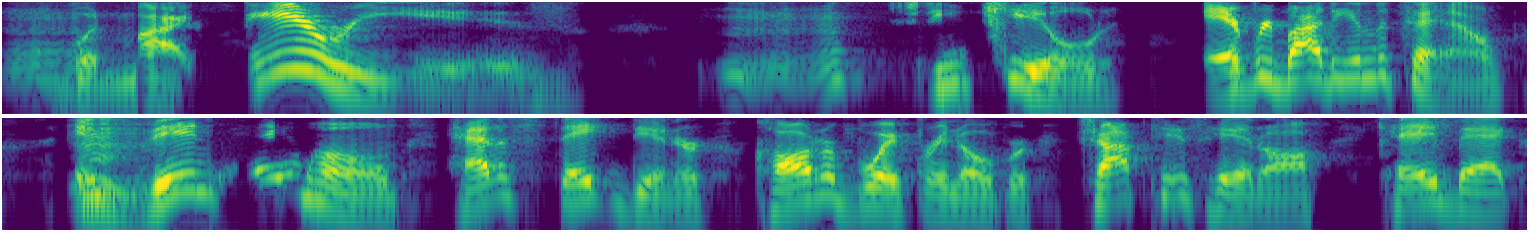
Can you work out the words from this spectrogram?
hmm but my theory is hmm she killed everybody in the town and Mm. then came home, had a steak dinner, called her boyfriend over, chopped his head off, came back,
